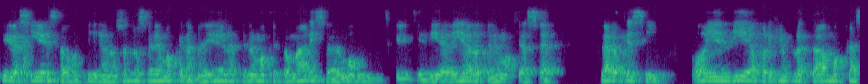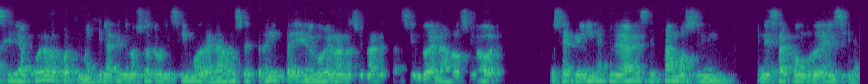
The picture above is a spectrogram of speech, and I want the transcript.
Sí, así es, Agustina. Nosotros sabemos que las medidas las tenemos que tomar y sabemos que, día a día lo tenemos que hacer. Claro que sí. Hoy en día, por ejemplo, estábamos casi de acuerdo porque imagínate que nosotros lo hicimos de las 12.30 y el gobierno nacional está haciendo de las 12 horas. O sea que en líneas generales estamos en, en esa congruencia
